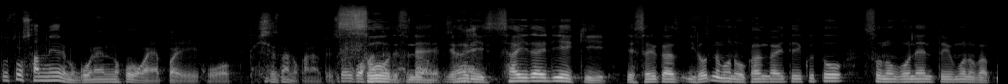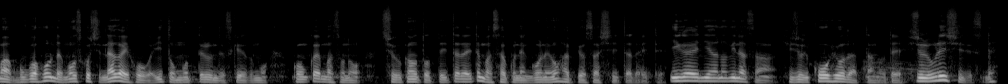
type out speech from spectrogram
そうすると3年よりも5年の方がやっぱりこう適切なのかなというそうですね、ね、やはり最大利益それからいろんなものを考えていくとその5年というものが、まあ、僕は本来もう少し長い方がいいと思ってるんですけれども今回まあその中間を取っていただいて、まあ、昨年5年を発表させていただいて。意外にあの皆さん非常に好評だったので非常に嬉しいですね。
